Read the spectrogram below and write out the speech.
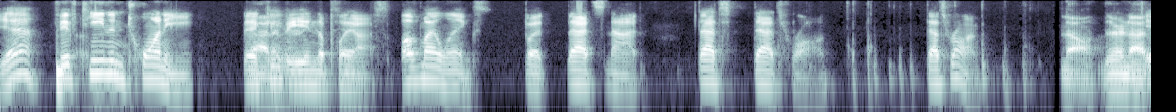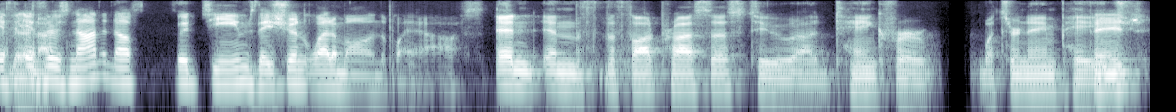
Yeah, 15 and 20 that Not can be in the playoffs. Love my Lynx, but that's not that's that's wrong. That's wrong. No, they're not. If they're if not. there's not enough good teams, they shouldn't let them all in the playoffs. and and the, the thought process to uh, tank for what's her name, Paige. Page.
